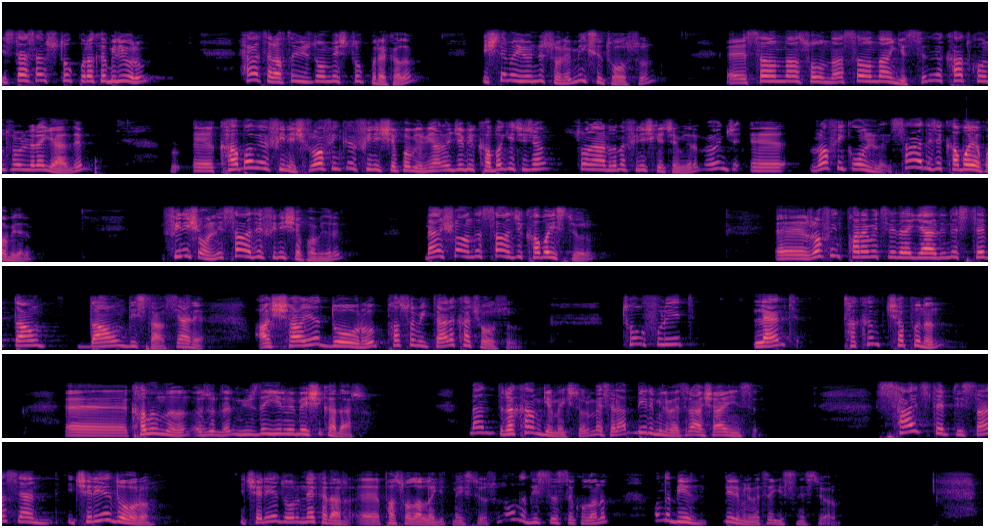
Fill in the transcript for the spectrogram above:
İstersem stok bırakabiliyorum. Her tarafta %15 stok bırakalım. İşleme yönünü soruyor. Mixit olsun. Ee, sağından solundan sağından gitsin ve kat kontrollere geldim. Ee, kaba ve finish, roughing ve finish yapabilirim. Yani önce bir kaba geçeceğim. Sonra ardına finish geçebilirim. Önce e, roughing only sadece kaba yapabilirim. Finish only sadece finish yapabilirim. Ben şu anda sadece kaba istiyorum. E, roughing parametrelere geldiğinde step down down distance yani aşağıya doğru paso miktarı kaç olsun? Tool fluid length takım çapının e, kalınlığının özür dilerim %25'i kadar. Ben rakam girmek istiyorum. Mesela 1 mm aşağı insin. Side step distance yani içeriye doğru içeriye doğru ne kadar e, pasolarla gitmek istiyorsunuz? Onu da distance'ı kullanıp onu da 1, 1 mm gitsin istiyorum.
